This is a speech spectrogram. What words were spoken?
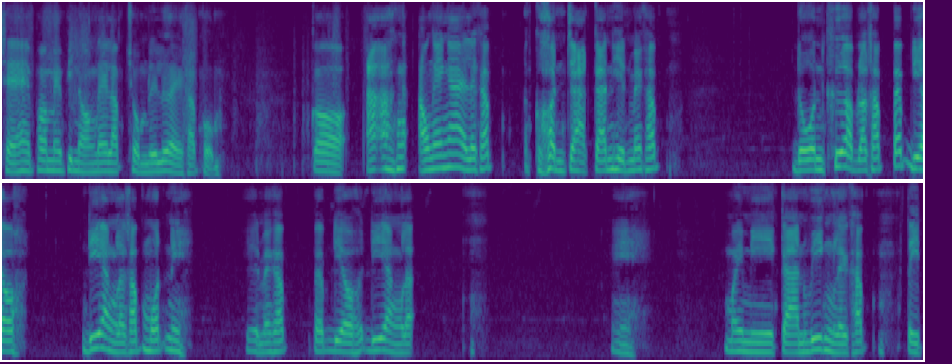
แชร์ให้พ่อแม่พี่น้องได้รับชมเรื่อยๆครับ ผม ก็เอาเอาง่าย ๆเลยครับ ก่อนจากกันเห็นไหมครับ โดนเคลือบแล้วครับ แป๊บเดียวเดี้ยงแล้วครับมดนี่ เห็นไหมครับ แป๊บเดียวเดี้ยงละนี่ ไม่มีการวิ่งเลยครับ ติด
